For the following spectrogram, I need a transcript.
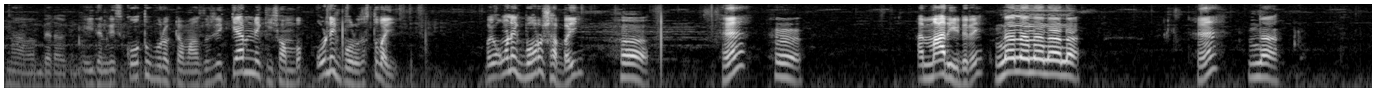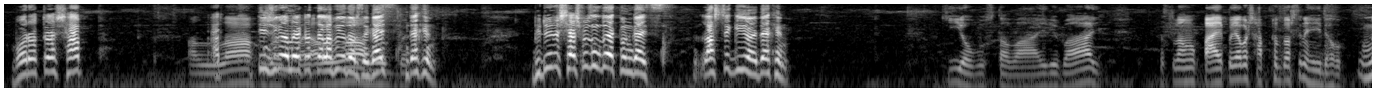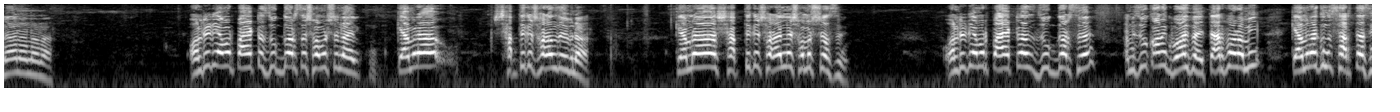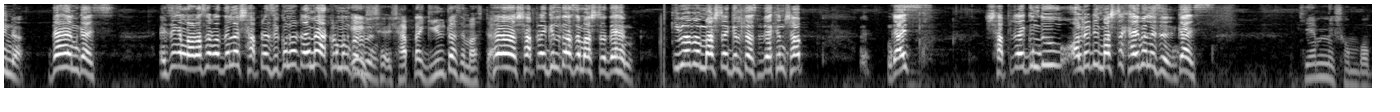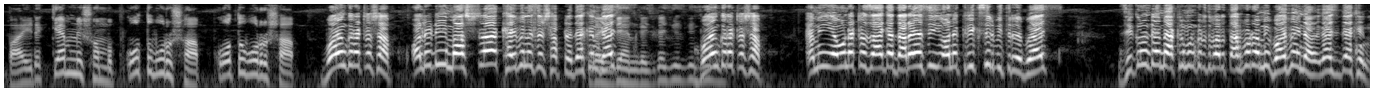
না বেটা এই দেন গাইস কত বড় একটা মাছ ধরছে। কেমনে কি সম্ভব? অনেক বড় দোস্ত ভাই। ভাই অনেক বড় সাপ ভাই। হ্যাঁ। হ্যাঁ? হ্যাঁ। আমি মারি এটা রে। না না না না না। হ্যাঁ? না। বড় একটা সাপ। তিনশো গ্রামের একটা তেলাপিয়া ধরছে গাইস দেখেন। ভিডিওটা শেষ পর্যন্ত দেখবেন গাইস লাস্টে কি হয় দেখেন। কি অবস্থা ভাই রে ভাই। আসলে আমার পায়ে পায়ে আবার সাপ ধরছে না? এই দেখো। না না না না। অলরেডি আমার পায়ে একটা যোগ ধরছে সমস্যা নাই। ক্যামেরা সাপ থেকে সরানো যাবে না। ক্যামেরা সাপ থেকে সরাইলে সমস্যা আছে। অলরেডি আমার পায়ে একটা যোগ ধরছে। আমি যোগ অনেক ভয় পাই তারপর আমি ক্যামেরা কিন্তু ছাড়তে আসি না। দেখেন গাইস এই জায়গায় লড়াচড়া দিলে সাপটা যে কোনো টাইমে আক্রমণ করবে। সাপটা গিলতাছে মাছটা হ্যাঁ সাপটা গিলতে আছে মাছটা দেখেন। কীভাবে মাছটা গিলতে আছে দেখেন সাপ। গাইস সাপটা কিন্তু অলরেডি মাছটা খাই ফেলেছে গাইস কেমনে সম্ভব ভাই? এটা কেমনে সম্ভব? কত বড় সাপ কত বড় সাপ। ভয়ঙ্কর একটা সাপ। অলরেডি মাছটা খাই ফেলেছে সাপটা দেখেন গাইস ভয়ঙ্কর একটা সাপ। আমি এমন একটা জায়গায় দাঁড়ায় আছি অনেক রিক্সের ভিতরে গাইস যে কোনো টাইমে আক্রমণ করতে পারে তারপর আমি ভয় পাই না। গাইস দেখেন।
